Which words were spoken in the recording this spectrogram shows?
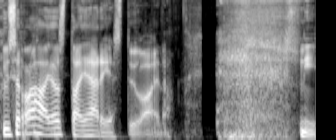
kyllä se raha jostain järjestyy aina. niin,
